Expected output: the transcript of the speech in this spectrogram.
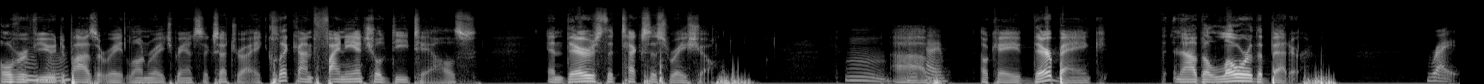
Overview, Mhm. deposit rate, loan rate, branches, etc. I click on financial details, and there's the Texas ratio. Um, okay. Okay, their bank. Now, the lower the better. Right.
